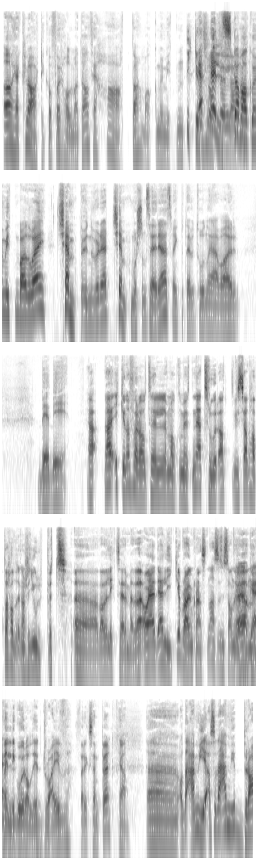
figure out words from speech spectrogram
Å, jeg klarte ikke å forholde meg til han, for jeg hata Malcolm i midten. Ikke jeg elska Malcolm i midten, by the way. Kjempeundervurdert, kjempemorsom serie som gikk på TV 2 når jeg var baby. Ja, nei, Ikke noe forhold til Malcolm Newton. Jeg tror at Hvis jeg hadde hatt det, hadde det kanskje hjulpet. Uh, da hadde jeg likt serien bedre. Og jeg, jeg liker Bryan Cranston. Altså, jeg synes han gjør Ja, okay. en veldig god rolle i Drive, f.eks. Ja. Uh, og det er, mye, altså det er mye bra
